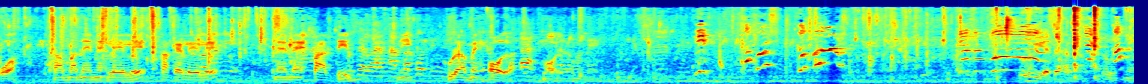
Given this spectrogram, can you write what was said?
Wah, sama nenek lele, kakek lele, nenek patin. Nih, gurame all. All. Oh iya, ada harta karunnya.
